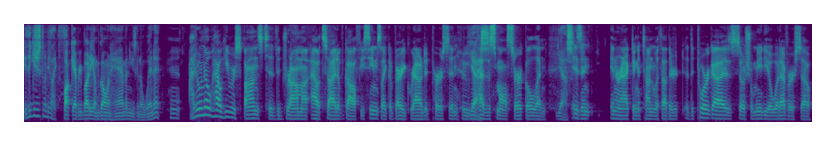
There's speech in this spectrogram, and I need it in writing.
you think he's just gonna be like, "Fuck everybody, I'm going ham," and he's gonna win it? Yeah. I don't know how he responds to the drama outside of golf. He seems like a very grounded person who Yes. has a small circle and Yes. isn't interacting a ton with other the tour guys, social media, whatever. So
